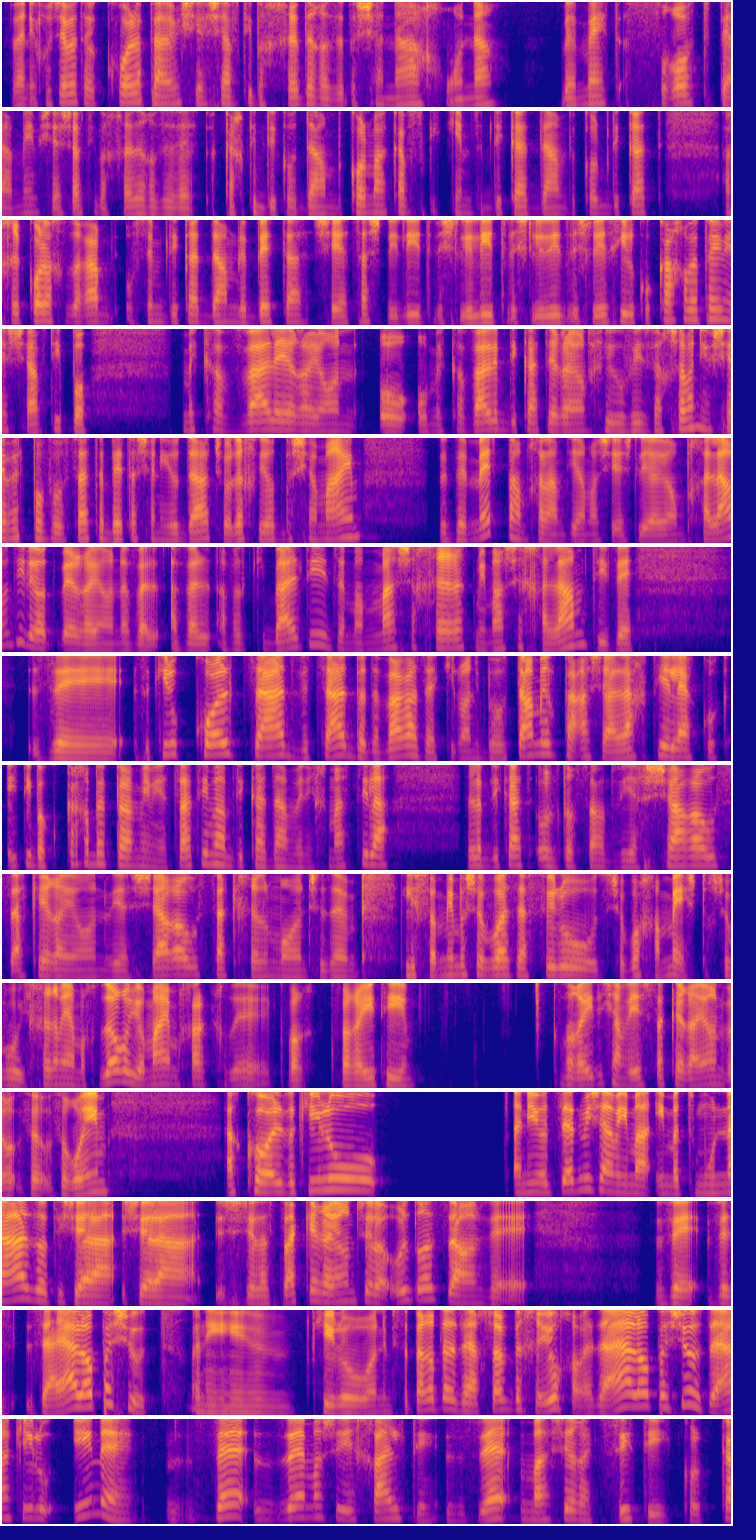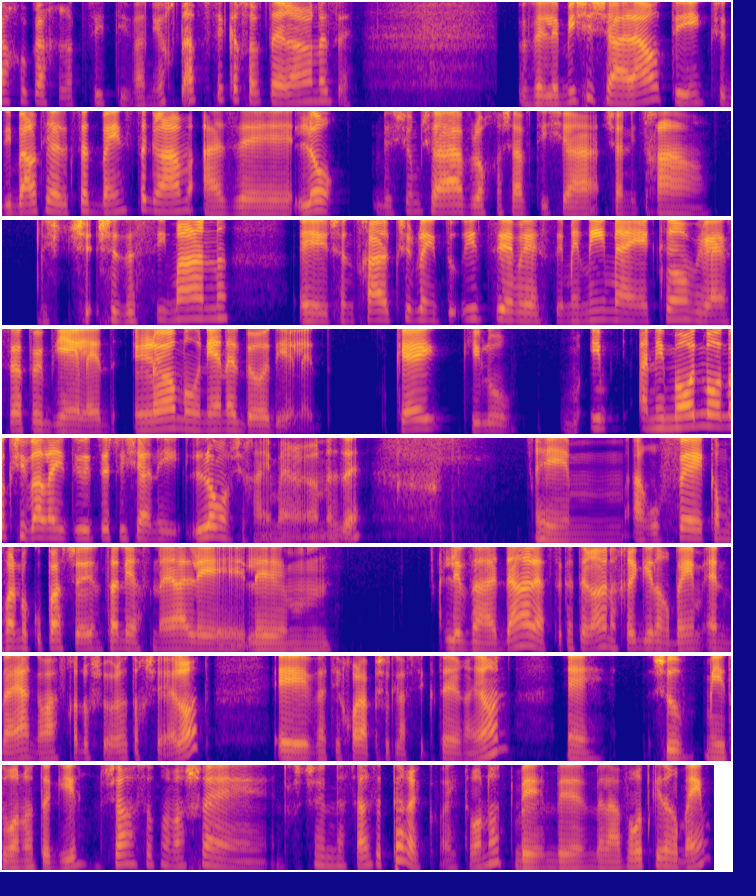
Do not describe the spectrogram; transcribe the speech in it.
ואני חושבת על כל הפעמים שישבתי בחדר הזה בשנה האחרונה, באמת עשרות פעמים שישבתי בחדר הזה ולקחתי בדיקות דם, בכל מעקב זקיקים זה בדיקת דם, וכל בדיקת, אחרי כל החזרה עושים בדיקת דם לבטא שיצאה שלילית ושלילית ושלילית ושלילית, כאילו כל כך הרבה פעמים ישבתי פה מקווה להיריון, או, או מקווה לבדיקת הריון חיובית, ועכשיו אני יושבת פה ועושה את הבטא שאני יודעת שהולך להיות בשמיים, ובאמת פעם חלמתי על מה שיש לי היום, חלמתי להיות בהיריון, אבל, אבל, אבל קיבלתי את זה ממש אחרת ממה שחלמתי, וזה זה כאילו כל צעד וצעד בדבר הזה, כאילו אני באותה מרפאה שהלכתי אליה, הייתי בה כל כך הרבה פעמים, יצאתי מהבדיקת דם ונכנסתי לה לבדיקת אולטרסאונד, וישר ההוא שק הריון, וישר ההוא שק חלמון, שזה לפעמים בשבוע הזה אפילו, זה שבוע חמש, תחשבו, איחר לי המחזור, יומיים אחר כך זה כבר, כבר הייתי כבר הייתי שם ויש שק הריון ורואים הכל, וכאילו, אני יוצאת משם עם, עם התמונה הזאת של, ה, של, ה, של השק הריון של האולטרסאונד, ו, ו, וזה היה לא פשוט. אני, כאילו, אני מספרת על זה עכשיו בחיוך, אבל זה היה לא פשוט, זה היה כאילו, הנה, זה, זה מה שייחלתי, זה מה שרציתי, כל כך כל כך רציתי, ואני הולכת להפסיק עכשיו את ההיריון הזה. ולמי ששאלה אותי, כשדיברתי על זה קצת באינסטגרם, אז אה, לא, בשום שלב לא חשבתי ש, שאני צריכה, ש, שזה סימן אה, שאני צריכה להקשיב לאינטואיציה ולסימנים מהיקום ולעשות עוד ילד. לא מעוניינת בעוד ילד, אוקיי? כאילו, אם, אני מאוד מאוד מקשיבה לאינטואיציה שלי שאני לא ממשיכה עם ההיריון הזה. אמ, הרופא כמובן בקופה שנתן לי הפנייה ל... ל לוועדה להפסקת הריון אחרי גיל 40 אין בעיה גם אף אחד לא שואל אותך שאלות אה, ואת יכולה פשוט להפסיק את ההיריון. אה, שוב מיתרונות הגיל אפשר לעשות ממש אני חושבת שנעשה על זה פרק היתרונות בלעבור את גיל 40.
